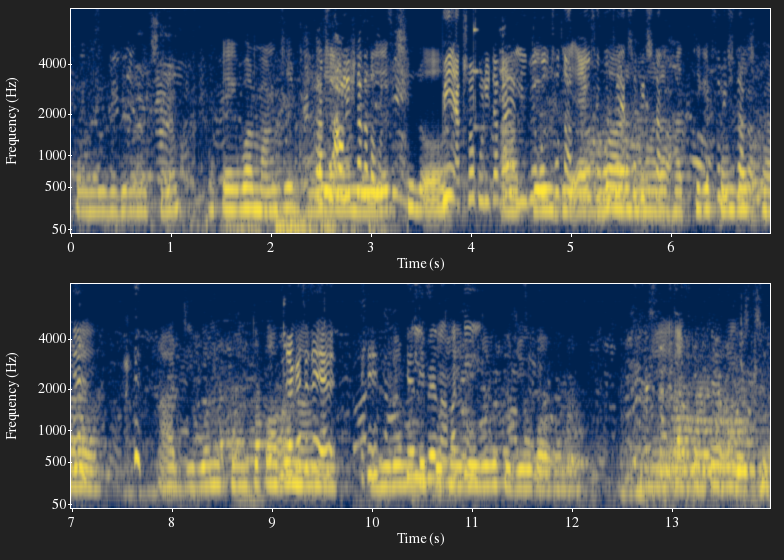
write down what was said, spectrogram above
ফোন দিয়ে ভিডিও বানাচ্ছিলাম। একবার মানুষের ভিড়ে সে বলছে। একবার আমার হাত থেকে ফোনটা ছাড়ায়। আর জীবনে ফোন তো পাবো না। ভিড়ের মধ্যে কোথায় গিয়ে যাবে খুঁজেও পাবো না। মানে এতটা রিস্ক ছিল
